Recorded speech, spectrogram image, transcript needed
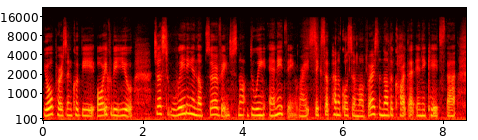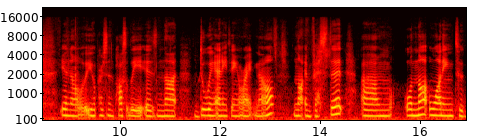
your person could be, or it could be you, just waiting and observing, just not doing anything, right? Six of Pentacles in reverse, another card that indicates that, you know, your person possibly is not doing anything right now, not invested, um, or not wanting to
